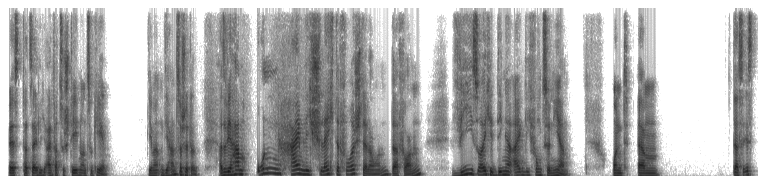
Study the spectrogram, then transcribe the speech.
ist tatsächlich einfach zu stehen und zu gehen. Jemandem die Hand zu schütteln. Also wir haben unheimlich schlechte Vorstellungen davon, wie solche Dinge eigentlich funktionieren. Und ähm, das ist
